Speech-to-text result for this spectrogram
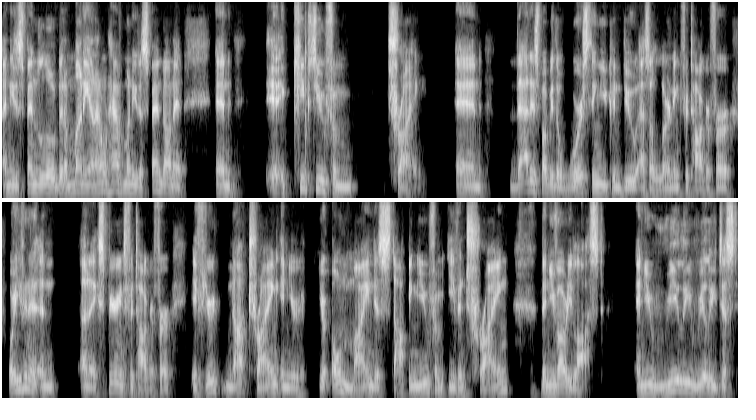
I need to spend a little bit of money and I don't have money to spend on it. And it keeps you from trying. And that is probably the worst thing you can do as a learning photographer or even an, an experienced photographer if you're not trying and your your own mind is stopping you from even trying then you've already lost and you really really just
